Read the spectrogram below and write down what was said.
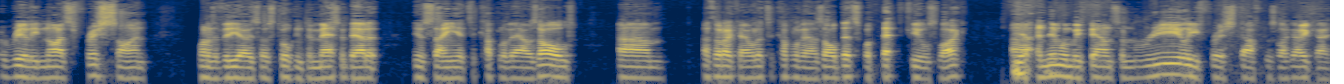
a really nice fresh sign. One of the videos I was talking to Matt about it. He was saying, yeah, it's a couple of hours old. Um, I thought, okay, well, it's a couple of hours old. That's what that feels like. Uh, Yeah. And then when we found some really fresh stuff, it was like, okay,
